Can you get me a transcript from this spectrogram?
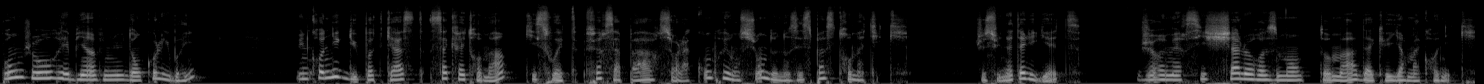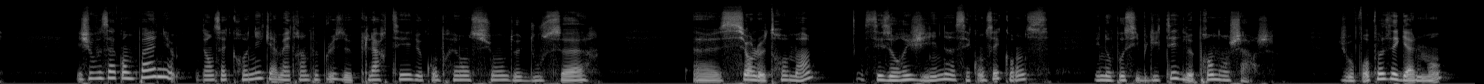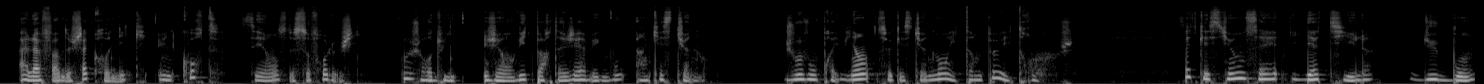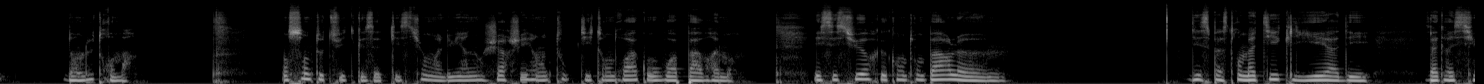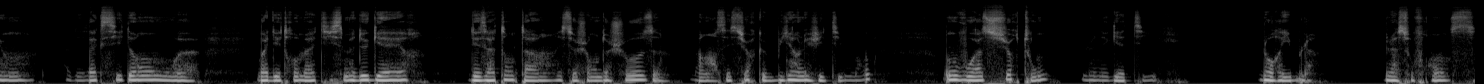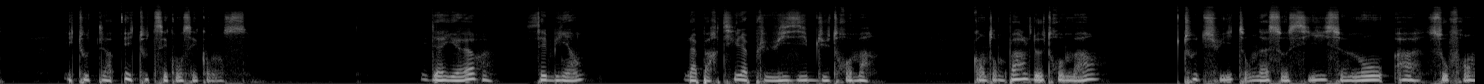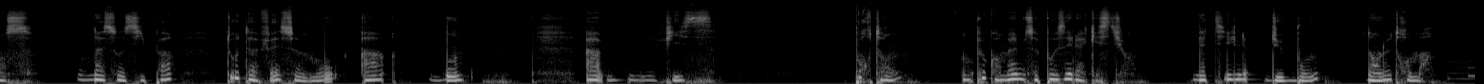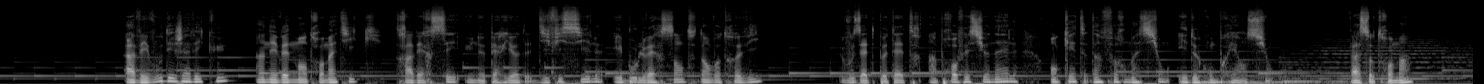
Bonjour et bienvenue dans Colibri, une chronique du podcast Sacré Trauma qui souhaite faire sa part sur la compréhension de nos espaces traumatiques. Je suis Nathalie Guette. Je remercie chaleureusement Thomas d'accueillir ma chronique. Et je vous accompagne dans cette chronique à mettre un peu plus de clarté, de compréhension, de douceur euh, sur le trauma, ses origines, ses conséquences et nos possibilités de le prendre en charge. Je vous propose également à la fin de chaque chronique une courte séance de sophrologie. Aujourd'hui, j'ai envie de partager avec vous un questionnement. Je vous préviens, ce questionnement est un peu étrange. Cette question, c'est y a-t-il du bon dans le trauma? On sent tout de suite que cette question, elle vient nous chercher un tout petit endroit qu'on ne voit pas vraiment. Et c'est sûr que quand on parle euh, d'espaces traumatiques liés à des agressions, à des accidents euh, ou, à des traumatismes de guerre, des attentats et ce genre de choses, ben, c'est sûr que bien légitimement, on voit surtout le négatif, l'horrible, la souffrance et, et toutes ses conséquences. Et d'ailleurs, c'est bien la partie la plus visible du trauma. Quand on parle de trauma, tout de suite on associe ce mot à souffrance on n'associe pas tout à fait ce mot à bon, à bénéfice. Pourtant, on peut quand même se poser la question, y a-t-il du bon dans le trauma? Avez-vous déjà vécu un événement traumatique, traversé une période difficile et bouleversante dans votre vie? Vous êtes peut-être un professionnel en quête d'information et de compréhension. Face au trauma,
